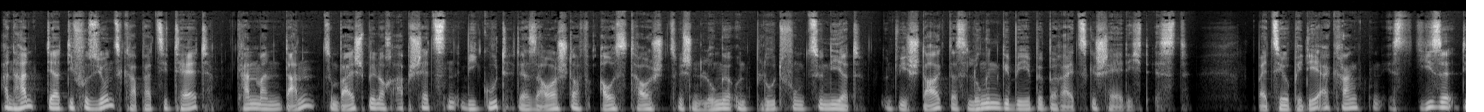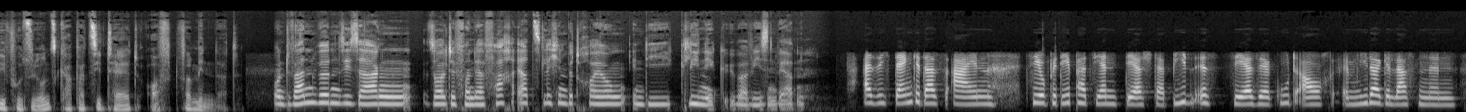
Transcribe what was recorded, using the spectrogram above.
Anhand der Diffusionskapazität kann man dann zum Beispiel noch abschätzen, wie gut der Sauerstoffaustausch zwischen Lunge und Blut funktioniert und wie stark das Lungengewebe bereits geschädigt ist. Bei COPD-Erkrankten ist diese Diffusionskapazität oft vermindert. Und wann würden Sie sagen, sollte von der fachärztlichen Betreuung in die Klinik überwiesen werden? Also ich denke, dass ein COPD-Patient, der stabil ist, sehr, sehr gut auch im niedergelassenen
